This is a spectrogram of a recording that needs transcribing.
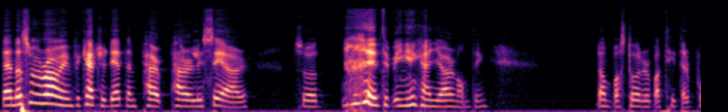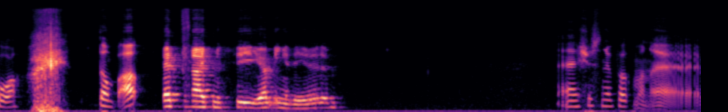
Det enda som är bra med Pikachu det är att den par paralyserar. Så typ ingen kan göra någonting. De bara står där och bara tittar på. De bara, "Ah, Ett Night Museum, inget i det. eh, just nu Pokémon är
